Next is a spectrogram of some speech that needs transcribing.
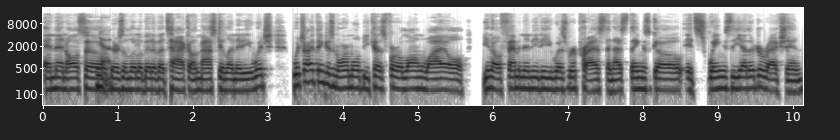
and then also yeah. there's a little bit of attack on masculinity which which i think is normal because for a long while you know femininity was repressed and as things go it swings the other direction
